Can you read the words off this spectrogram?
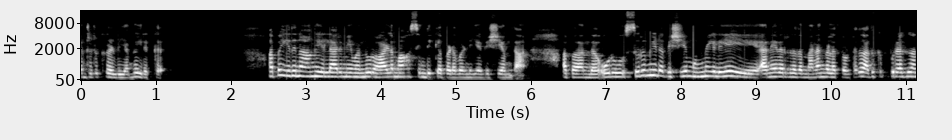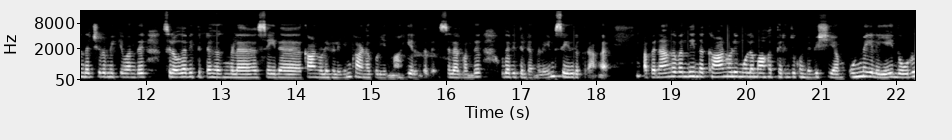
என்ற ஒரு கேள்வி அங்க இருக்கு. அப்ப இது நாங்க எல்லாருமே வந்து ஒரு ஆழமாக சிந்திக்கப்பட வேண்டிய விஷயம்தான். அப்ப அந்த ஒரு சிறுமியோட விஷயம் உண்மையிலேயே அனைவரத மனங்களை தொட்டது. அதுக்கு பிறகு அந்த சிறுமிக்கு வந்து சில உதவி திட்டங்களை செய்த காணொளிகளையும் காணக்கூடியதுமாக இருந்தது. சிலர் வந்து உதவி திட்டங்களையும் செய்திருக்கிறாங்க. அப்ப நாங்க வந்து இந்த காணொளி மூலமாக தெரிஞ்சு கொண்ட விஷயம் உண்மையிலேயே இந்த ஒரு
